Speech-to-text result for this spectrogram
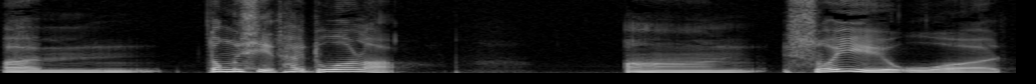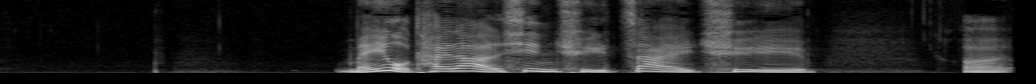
嗯东西太多了，嗯，所以我没有太大的兴趣再去呃。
